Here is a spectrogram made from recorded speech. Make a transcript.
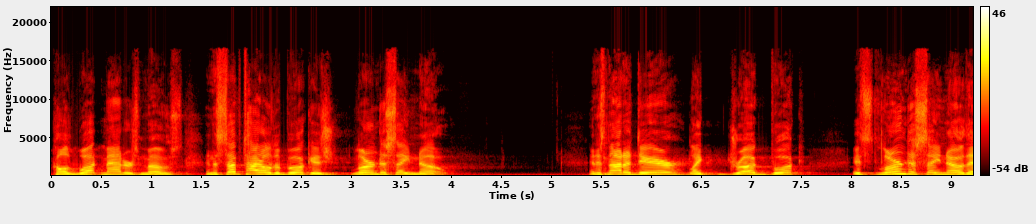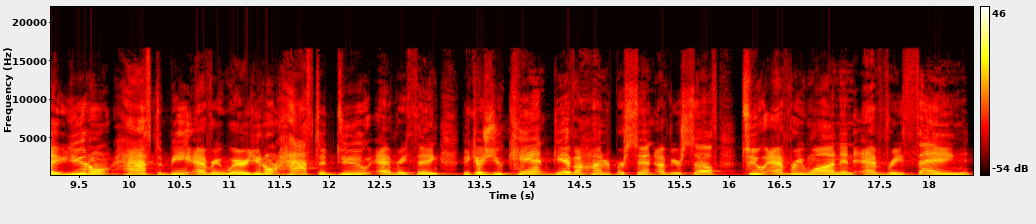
called What Matters Most. And the subtitle of the book is Learn to Say No. And it's not a dare, like drug book. It's learn to say no, that you don't have to be everywhere. You don't have to do everything because you can't give 100% of yourself to everyone and everything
